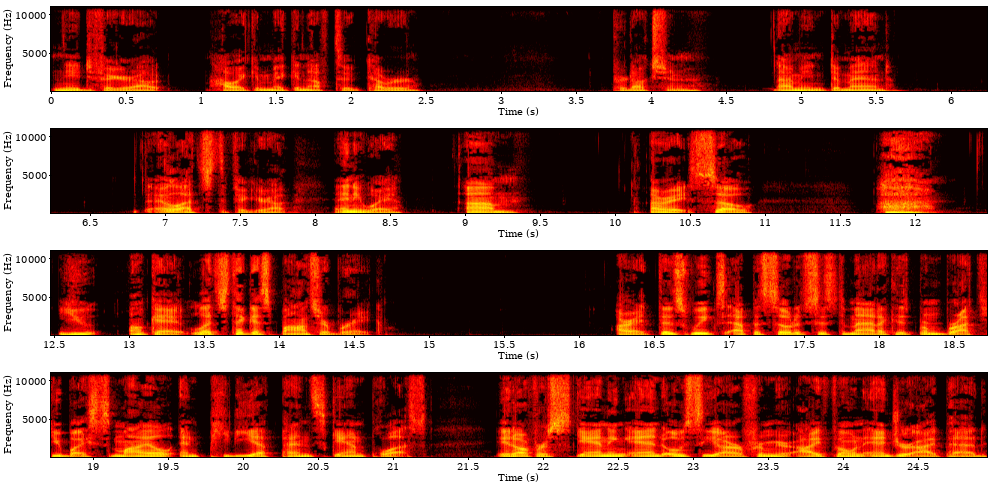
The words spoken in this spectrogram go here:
need to figure out how I can make enough to cover production. I mean, demand. Lots to figure out. Anyway, um, all right. So, uh, you okay? Let's take a sponsor break. All right, this week's episode of Systematic has been brought to you by Smile and PDF Pen Scan Plus. It offers scanning and OCR from your iPhone and your iPad,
